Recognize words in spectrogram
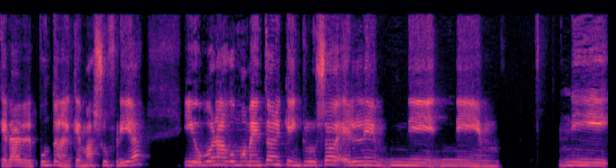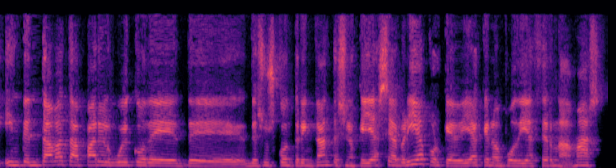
que era el punto en el que más sufría, y hubo en algún momento en el que incluso él ni, intentaba tapar el hueco de, sus contrincantes, sino que ya se abría porque veía que no podía hacer nada más.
